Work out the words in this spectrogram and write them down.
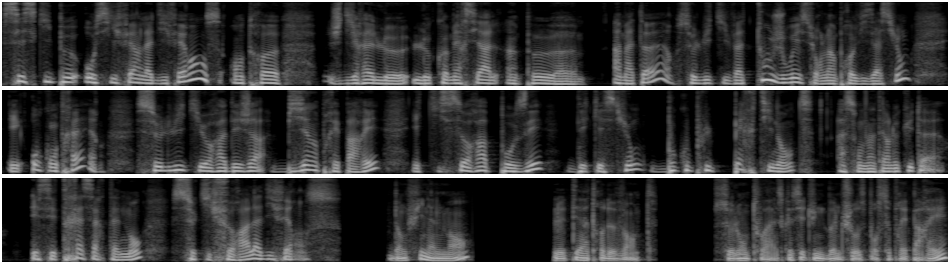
C'est ce qui peut aussi faire la différence entre, je dirais, le, commercial un peu euh, amateur, celui qui va tout jouer sur l'improvisation, et au contraire, celui qui aura déjà bien préparé et qui saura poser des questions beaucoup plus pertinentes à son interlocuteur. Et c'est très certainement ce qui fera la différence. Donc finalement, le théâtre de vente, selon toi, est-ce que c'est une bonne chose pour se préparer?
